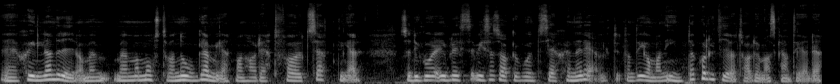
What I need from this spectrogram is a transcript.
eh, skillnader i dem. Men, men man måste vara noga med att man har rätt förutsättningar. Så det går, vissa- saker går inte att säga generellt utan det är om man inte har kollektivavtal hur man ska hantera det.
